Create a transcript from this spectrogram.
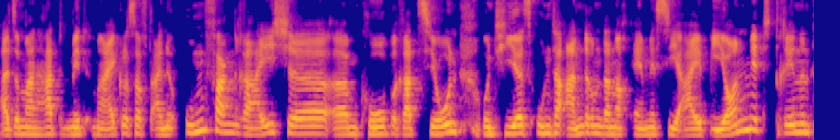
Also man hat mit Microsoft eine umfangreiche ähm, Kooperation und hier ist unter anderem dann noch MSCI Beyond mit drinnen,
